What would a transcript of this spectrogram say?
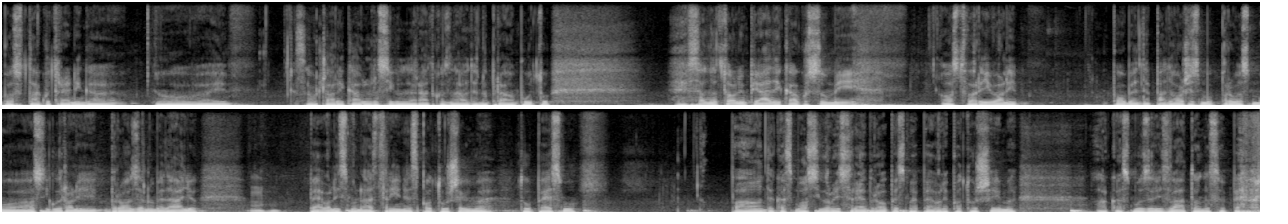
posle takvog treninga ovaj, sa očara i kablera sigurno da Ratko znao da je na pravom putu. E, sad na to olimpijadi kako su mi ostvarivali pobede, pa došli smo, prvo smo osigurali brozanu medalju, uh mhm. -huh. pevali smo nas 13 po tuševima tu pesmu, pa onda kad smo osigurali srebro, opet smo je pevali po tuševima, a kad smo uzeli zlato, onda smo pevali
